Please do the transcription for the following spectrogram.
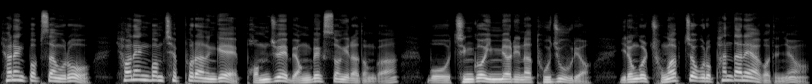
현행법상으로 현행범 체포라는 게 범죄의 명백성이라던가 뭐 증거 인멸이나 도주 우려 이런 걸 종합적으로 판단해야 하거든요.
